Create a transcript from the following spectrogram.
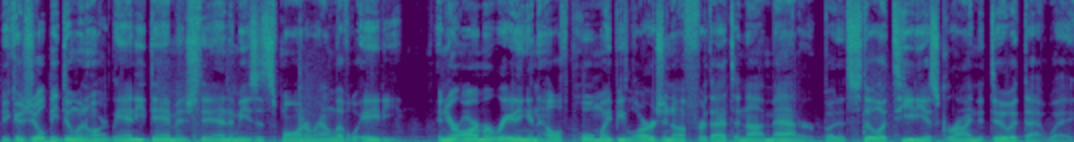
because you'll be doing hardly any damage to enemies that spawn around level 80. And your armor rating and health pool might be large enough for that to not matter, but it's still a tedious grind to do it that way,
